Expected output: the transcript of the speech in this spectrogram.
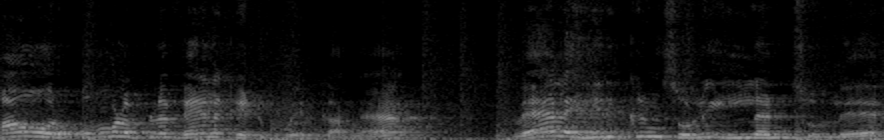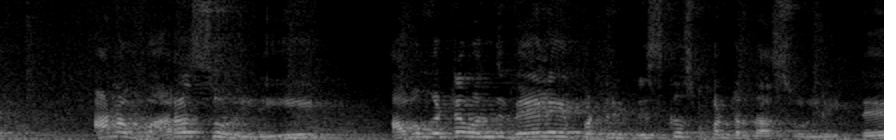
பாவம் ஒரு பொம்பளை பிள்ளை வேலை கேட்டு போயிருக்காங்க. வேலை இருக்குன்னு சொல்லி இல்லைன்னு சொல்லு. ஆனால் வர சொல்லி அவங்ககிட்ட வந்து வேலையை பற்றி டிஸ்கஸ் பண்ணுறதா சொல்லிட்டு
